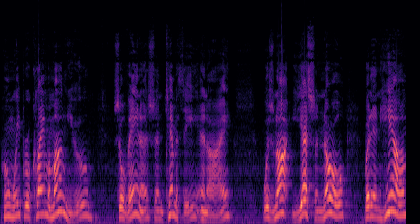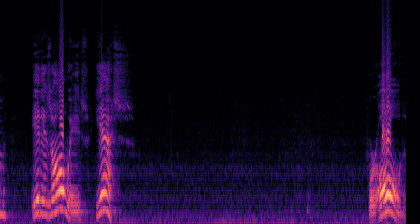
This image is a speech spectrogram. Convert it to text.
whom we proclaim among you, Silvanus and Timothy and I, was not yes and no, but in him it is always yes. For all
